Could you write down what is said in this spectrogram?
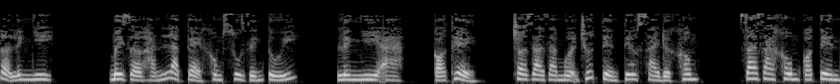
sở linh nhi. Bây giờ hắn là kẻ không xu dính túi. Linh nhi à có thể, cho ra ra mượn chút tiền tiêu xài được không? Ra ra không có tiền.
